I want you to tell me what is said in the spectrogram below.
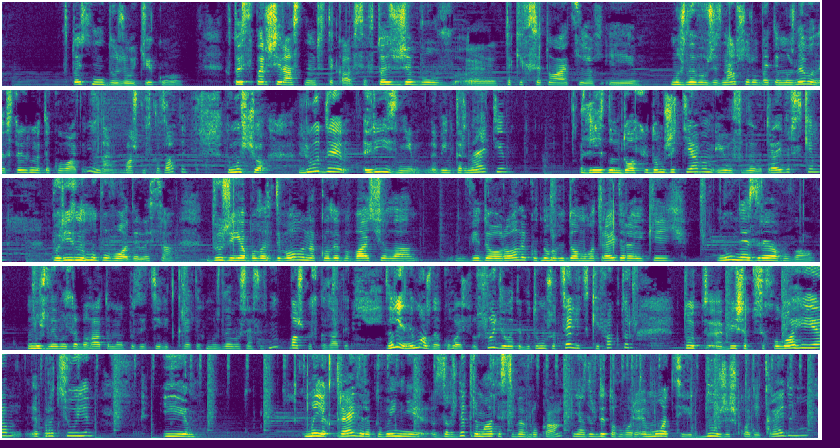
хтось не дуже очікував. Хтось перший раз з ним стикався, хтось вже був е, в таких ситуаціях і, можливо, вже знав, що робити, можливо, не встиг зметикувати. Не знаю, важко сказати. Тому що люди різні в інтернеті з різним досвідом життєвим і особливо трейдерським по-різному поводилися. Дуже я була здивована, коли побачила відеоролик одного відомого трейдера, який ну не зреагував. Можливо, забагато мав позицій відкритих, можливо, ще щось. Ну, важко сказати. Взагалі не можна когось осуджувати, бо тому що це людський фактор. Тут е, більше психологія працює. І ми, як трейдери, повинні завжди тримати себе в руках. Я завжди то говорю, емоції дуже шкодять трейдингу.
